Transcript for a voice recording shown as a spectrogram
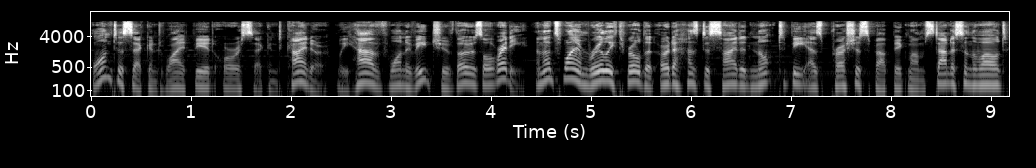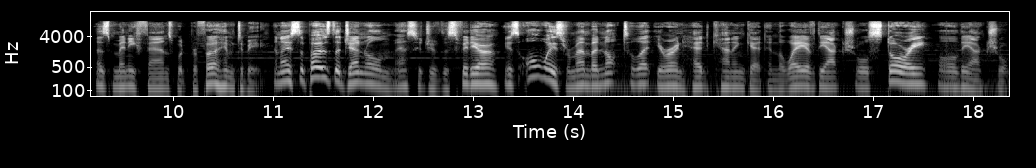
want a second Whitebeard or a second Kaido. We have one of each of those already. And that's why I'm really thrilled that Oda has decided not to be as precious about Big Mom's status in the world as many fans would prefer him to be. And I suppose the general message of this video is always remember not to let your own head canon get in the way of the actual story or the actual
